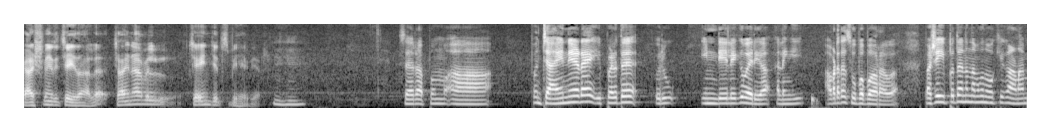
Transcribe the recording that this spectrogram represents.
കാശ്മീർ ചെയ്താൽ China will change its behaviour. Sir അപ്പം ഇപ്പം അപ്പം ചൈനയുടെ ഇപ്പോഴത്തെ ഒരു ഇന്ത്യയിലേക്ക് വരിക അല്ലെങ്കിൽ അവിടുത്തെ സൂപ്പർ പവർ ആവുക. പക്ഷേ ഇപ്പോൾ തന്നെ നമുക്ക് നോക്കി കാണാം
